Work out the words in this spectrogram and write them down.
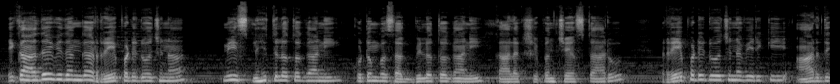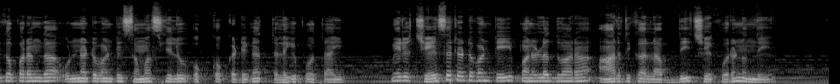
ఇక అదేవిధంగా రేపటి రోజున మీ స్నేహితులతో కానీ కుటుంబ సభ్యులతో కానీ కాలక్షేపం చేస్తారు. రేపటి రోజున వీరికి ఆర్థిక పరంగా ఉన్నటువంటి సమస్యలు ఒక్కొక్కటిగా తొలగిపోతాయి. మీరు చేసేటటువంటి పనుల ద్వారా ఆర్థిక లబ్ధి చేకూరనుంది.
